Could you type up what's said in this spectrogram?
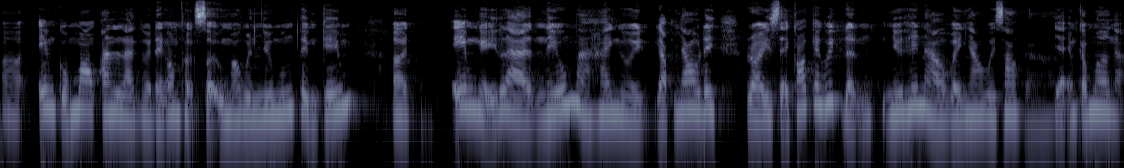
Ờ, em cũng mong anh là người đàn ông thật sự mà Quỳnh Như muốn tìm kiếm. Ờ, em nghĩ là nếu mà hai người gặp nhau đi rồi sẽ có cái quyết định như thế nào về nhau về sau. Đó. Dạ em cảm ơn ạ.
